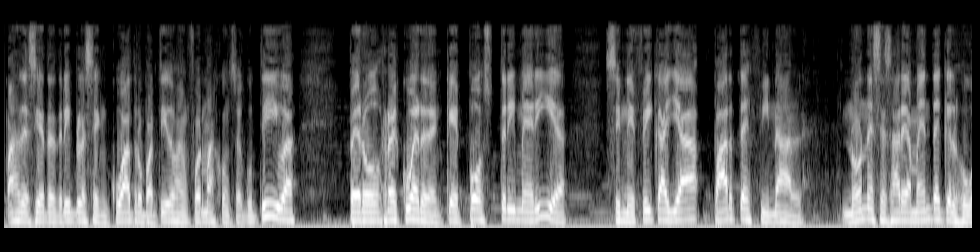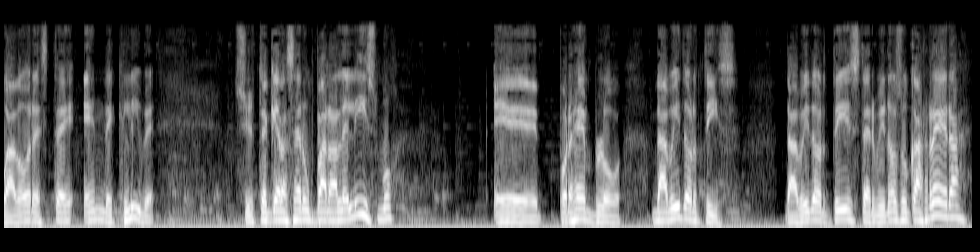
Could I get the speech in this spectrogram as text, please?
más de 7 triples en cuatro partidos en formas consecutivas. Pero recuerden que postrimería significa ya parte final, no necesariamente que el jugador esté en declive. Si usted quiere hacer un paralelismo, eh, por ejemplo, David Ortiz. David Ortiz terminó su carrera,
